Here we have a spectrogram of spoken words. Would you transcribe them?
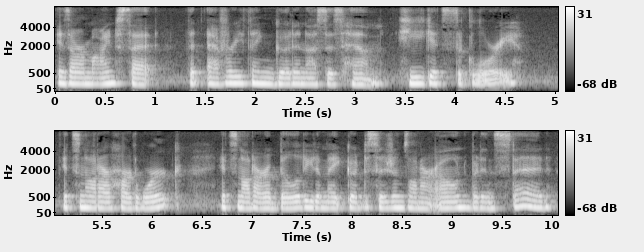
is our mindset that everything good in us is Him? He gets the glory. It's not our hard work, it's not our ability to make good decisions on our own, but instead,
